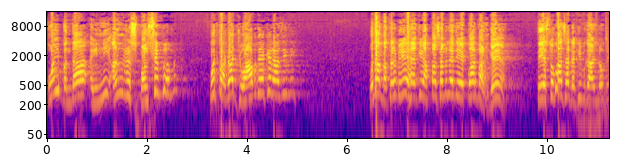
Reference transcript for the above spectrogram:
ਕੋਈ ਬੰਦਾ ਇੰਨੀ ਅਨਰਿਸਪੌਂਸਿਵ ਗਵਰਨਮੈਂਟ ਕੋਈ ਤੁਹਾਡਾ ਜਵਾਬ ਦੇ ਕੇ ਰਾਜ਼ੀ ਨਹੀਂ? ਉਹਦਾ ਮਤਲਬ ਇਹ ਹੈ ਕਿ ਆਪਾਂ ਸਮਝਨੇ ਜੇ ਇੱਕ ਵਾਰ ਬਣ ਗਏ ਆ ਤੇ ਇਸ ਤੋਂ ਬਾਅਦ ਸਾਡਾ ਕੀ ਵਿਗਾੜ ਲੋਗੇ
